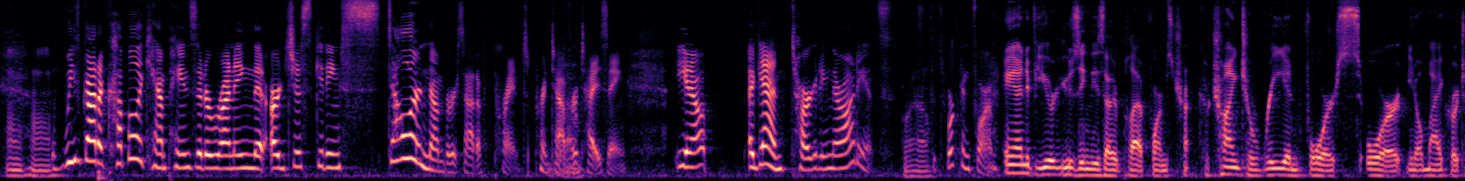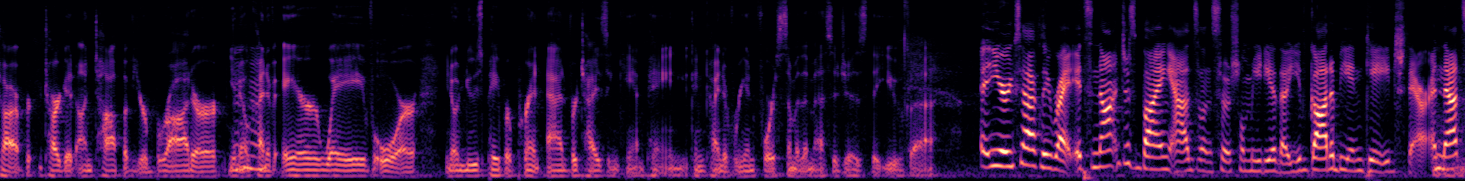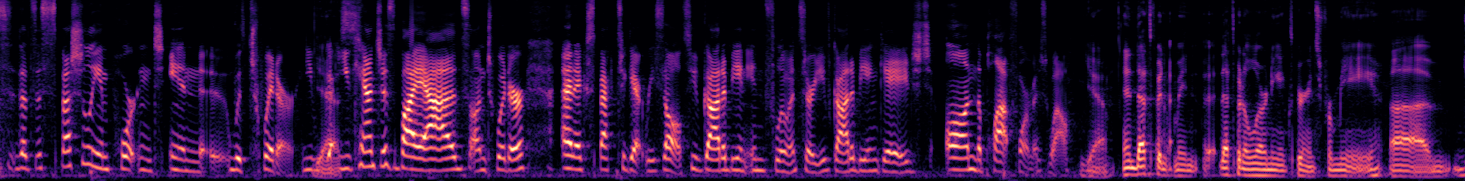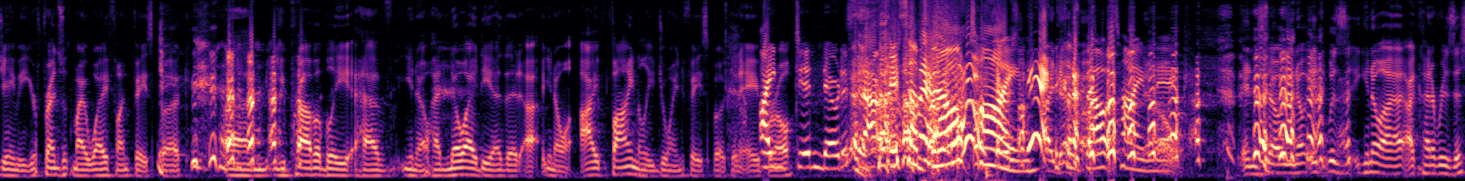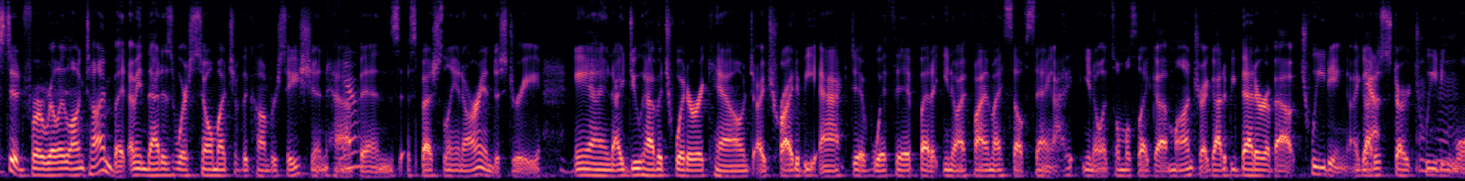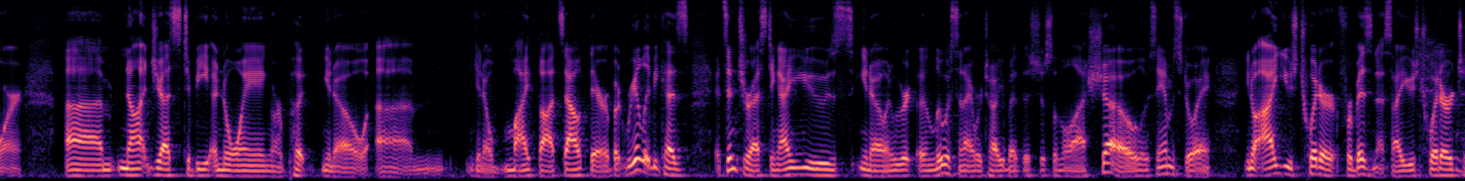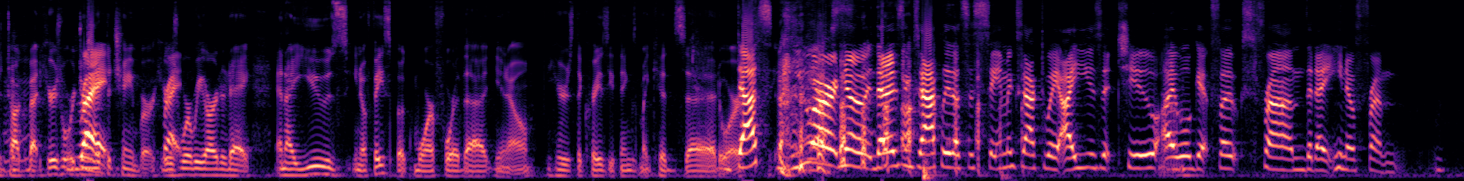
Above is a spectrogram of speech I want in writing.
We've got a couple of campaigns that are running that are just getting stellar numbers out of print, print advertising. You know, again, targeting their audience. Wow. It's, it's working for them. And if you're using these other platforms, try, trying to reinforce or you know micro tar- target on top of your broader you know kind of airwave or you know newspaper print advertising campaign, you can kind of reinforce some of the messages that you've. Uh, And you're exactly right. It's not just buying ads on social media though. You've got to be engaged there. And that's that's especially important in uh, with Twitter. You've got, Yes. you can't just buy ads on Twitter and expect to get results. You've got to be an influencer. You've got to be engaged on the platform as well. yeah, and that's been I mean that's been a learning experience for me. Um, Jamie, you're friends with my wife on Facebook. um, you probably have you know had no idea that uh, you know I finally joined Facebook in April. I did notice that. It's about time. I It's about time, Nick. and so you know it was you know I, I kind of resisted for a really long time but i mean that is where so much of the conversation happens especially in our industry. And i do have a twitter account. I try to be active with it but you know i find myself saying i you know it's almost like a mantra. I got to be better about tweeting. I got to Yeah. start tweeting more. Um, not just to be annoying or put you know um, you know my thoughts out there. But really, because it's interesting, I use you know, and we were and Lewis and I were talking about this just on the last show, Lewis Amestoy. You know, I use Twitter for business. I use Twitter to talk mm-hmm. about here's what we're doing Right. at the chamber. Here's Right. where we are today, and I use you know Facebook more for the you know here's the crazy things my kids said or That's you are no. That is exactly that's the same exact way I use it too. I will get folks from that I you know from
